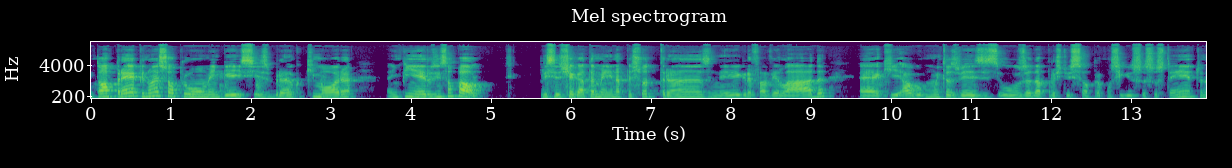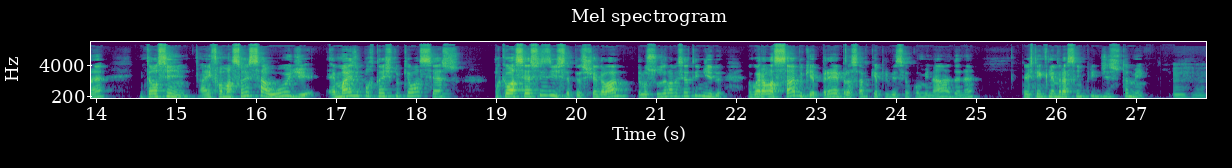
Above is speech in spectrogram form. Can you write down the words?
Então a PrEP não é só para o homem gay cis branco que mora em Pinheiros, em São Paulo. Precisa chegar também na pessoa trans, negra, favelada, é, que muitas vezes usa da prostituição para conseguir o seu sustento, né? Então, assim, a informação em saúde é mais importante do que o acesso. Porque o acesso existe, a pessoa chega lá, pelo SUS ela vai ser atendida. Agora, ela sabe o que é PrEP, ela sabe o que é prevenção combinada, né? Então a gente tem que lembrar sempre disso também. Uhum,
